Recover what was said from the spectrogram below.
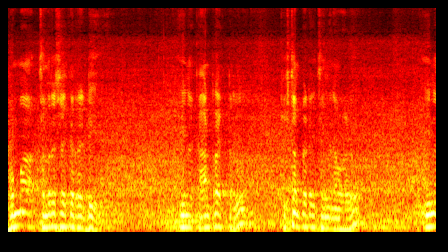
బొమ్మ చంద్రశేఖర్ రెడ్డి ఈయన కాంట్రాక్టరు కృష్ణంపేటకు చెందినవాడు. ఈయన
